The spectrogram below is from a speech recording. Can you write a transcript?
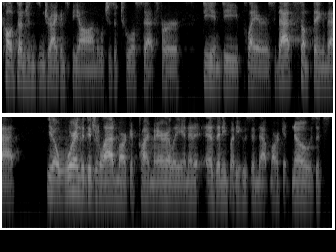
called Dungeons and Dragons Beyond, which is a tool set for D and D players. That's something that you know we're in the digital ad market primarily and as anybody who's in that market knows it's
